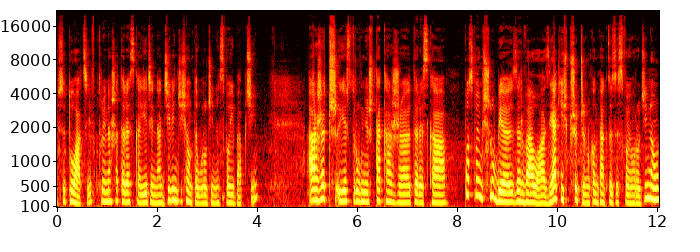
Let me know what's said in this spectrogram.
sytuację, w której nasza Tereska jedzie na 90. urodziny swojej babci. A rzecz jest również taka, że Tereska po swoim ślubie zerwała z jakichś przyczyn kontakty ze swoją rodziną.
